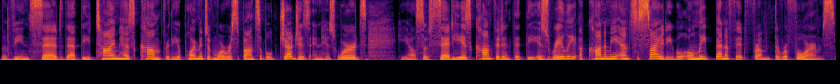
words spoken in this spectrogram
Levin said that the time has come for the appointment of more responsible judges, in his words. He also said he is confident that the Israeli economy and society will only benefit from the reforms.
